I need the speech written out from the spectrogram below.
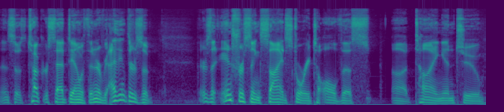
And so as Tucker sat down with an interview. I think there's a there's an interesting side story to all this, uh, tying into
